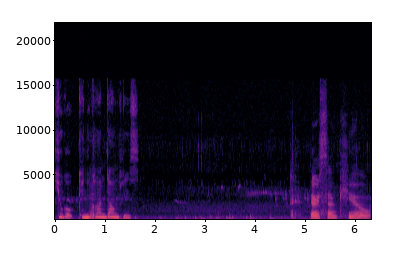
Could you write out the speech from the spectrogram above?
Hugo, can you climb down, please? They're so cute.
